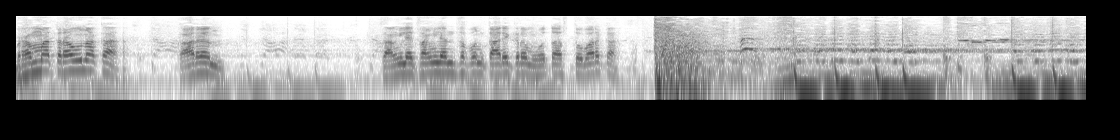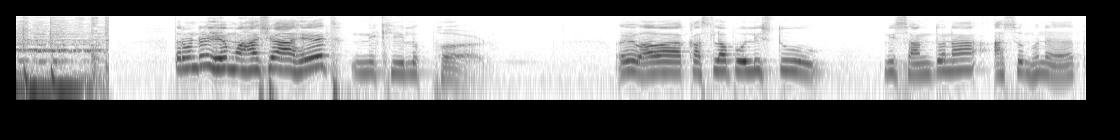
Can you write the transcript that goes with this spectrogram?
भ्रमात राहू नका. कारण चांगल्या चांगल्यांचा पण कार्यक्रम होत असतो बर का. तर मंडळी हे महाशय आहेत निखिल फड. अरे बाबा कसला पोलीस तू? मी सांगतो ना असं म्हणत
